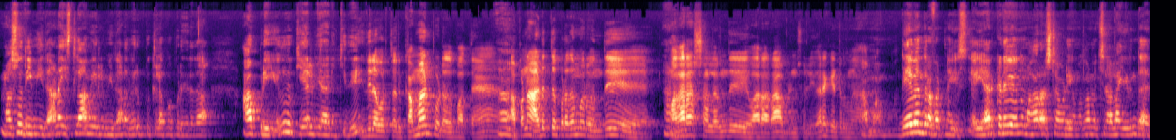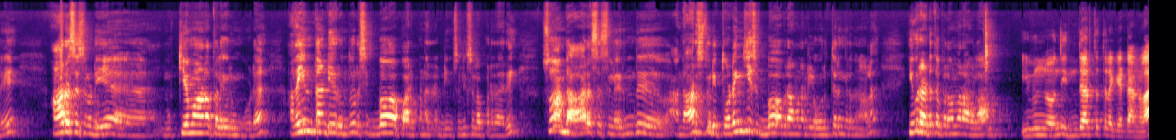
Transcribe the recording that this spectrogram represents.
மசூதி மீதான இஸ்லாமியர்கள் மீதான வெறுப்பு கிளப்பப்படுகிறதா? அப்படிங்கிறது ஒரு கேள்வியா இருக்குது இதுல ஒருத்தர் கமெண்ட் போட்டதை பார்த்தேன். அப்பனா அடுத்த பிரதமர் வந்து மகாராஷ்டிரால இருந்து வராரா அப்படின்னு சொல்லி வேற கேட்டிருந்தாங்க. ஆமா ஆமா. தேவேந்திர ஃபட்னவிஸ் ஏற்கனவே வந்து மகாராஷ்டிராவுடைய முதலமைச்சராலாம் இருந்தார். ஆர்எஸ்எஸ்னுடைய முக்கியமான தலைவரும் கூட. அதையும் தாண்டி அவர் வந்து ஒரு சித்பாவா பார்ப்பனர் அப்படின்னு சொல்லி சொல்லப்படுறாரு. ஸோ அந்த ஆர்எஸ்எஸ்ல இருந்து அந்த ஆர்எஸ் துறை தொடங்கிய சித்பாவா பிராமணர்கள் ஒருத்தருங்கிறதுனால இவர் அடுத்த பிரதமராகலாம் இவங்க வந்து இந்த அர்த்தத்துல கேட்டாங்களா?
